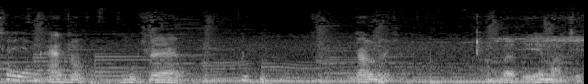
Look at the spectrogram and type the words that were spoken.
ছেড়ে যাবে একদম মুখ ছেড়ে যাবে। দারুণ হয়েছে। আমরা দিয়ে মাছের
